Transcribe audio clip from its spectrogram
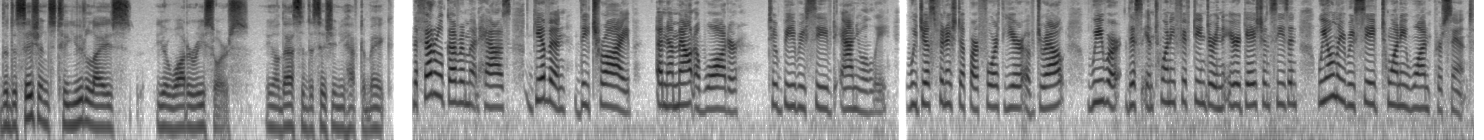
the decisions to utilize your water resource, you know, that's the decision you have to make. The federal government has given the tribe an amount of water to be received annually. We just finished up our fourth year of drought. We were, this in 2015 during the irrigation season, we only received 21%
